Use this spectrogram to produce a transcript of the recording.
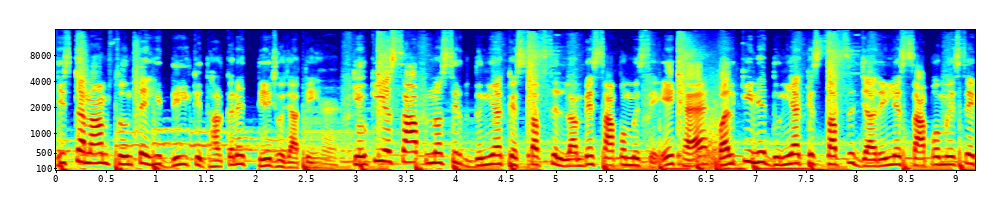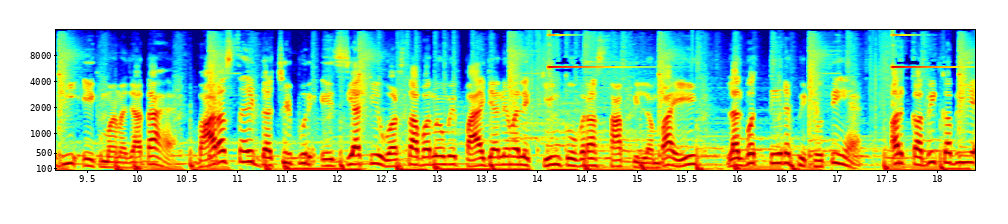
जिसका नाम सुनते ही दिल की धड़कनें तेज हो जाती हैं। क्योंकि यह सांप न सिर्फ़ दुनिया के सबसे लंबे सांपों में से एक है, बल्कि इन्हें दुनिया के सबसे जहरीले सांपों में से भी एक माना जाता है। भारत सहित दक्षिण पूर्व एशिया की वर्षा वनों में पाए जाने वाले किंग कोबरा सांप की लंबाई लगभग तेरह फीट होती है। और कभी कभी ये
